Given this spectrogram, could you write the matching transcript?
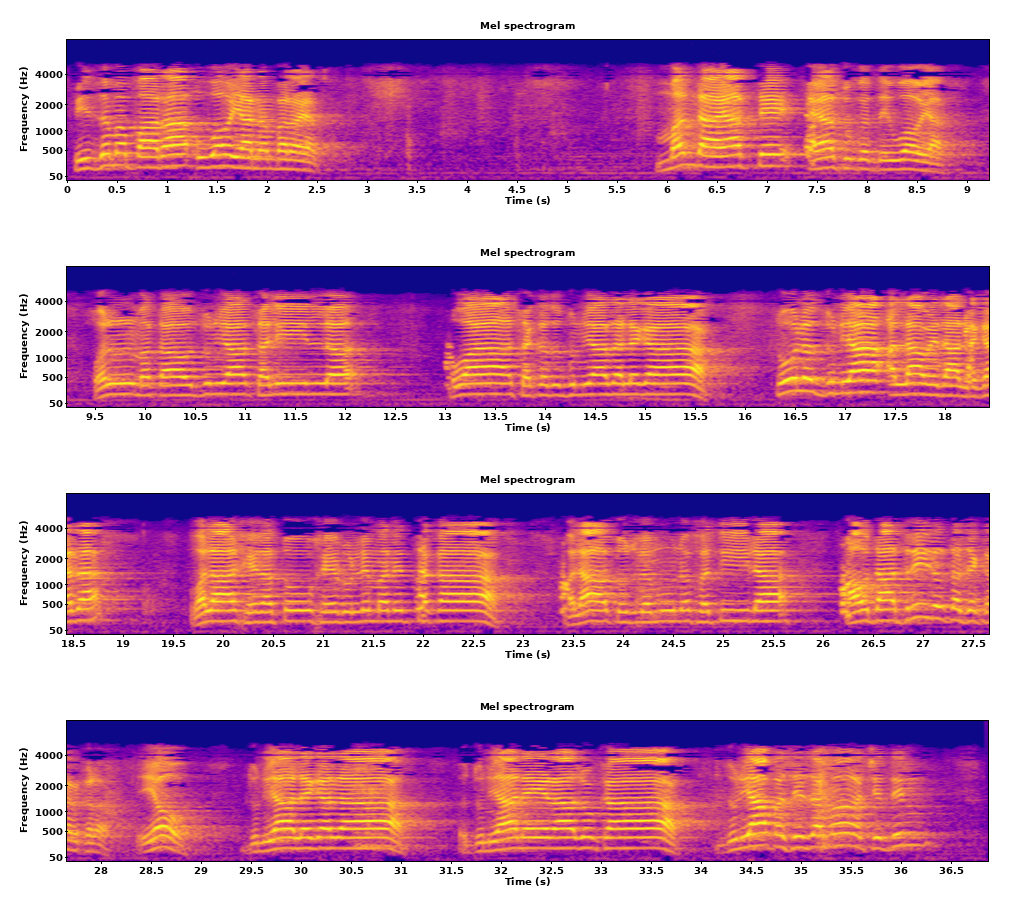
پنځمه پارا او یا نمبر آیات من د آیات ته آیات وګدې او یا قل متاع دنیا قلیل وا سکه د دنیا دا لګا ټول دنیا الله ودا لګا دا والاخرته خير لمن اتقى ولا تظلمون فتيلا او دا درې دلته ذکر کړه یو دنیا لګا دا دنیا نه رازو کا دنیا پسې زما چې دین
